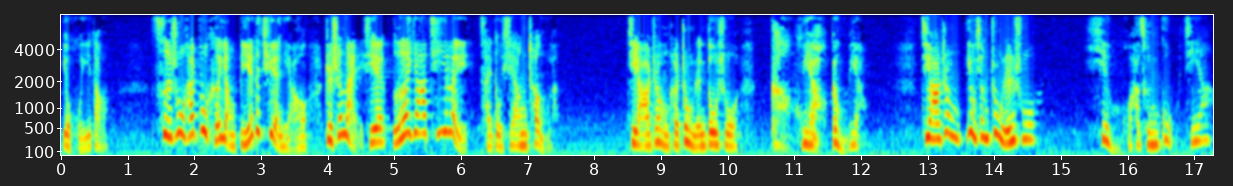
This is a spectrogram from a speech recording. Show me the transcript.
又回道：“此处还不可养别的雀鸟，只是买些鹅鸭鸡类，才都相称了。”贾政和众人都说：“更妙，更妙。”贾政又向众人说。杏花村顾家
